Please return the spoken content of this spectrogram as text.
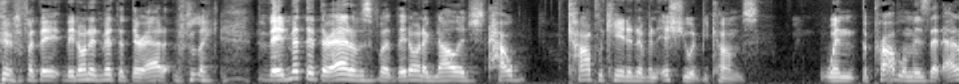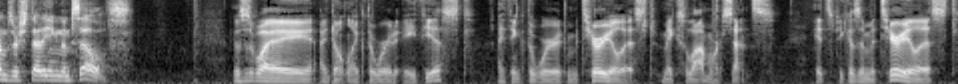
but they they don't admit that they're at like they admit that they're atoms, but they don't acknowledge how complicated of an issue it becomes when the problem is that atoms are studying themselves. This is why I don't like the word atheist. I think the word materialist makes a lot more sense. It's because a materialist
